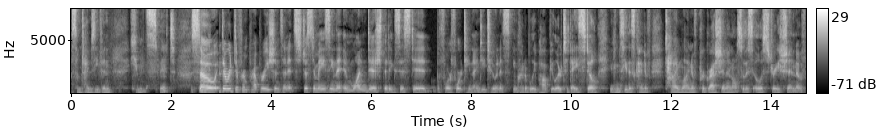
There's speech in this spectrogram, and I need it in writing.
sometimes even human spit. So there were different preparations, and it's just amazing that in one dish that existed before 1492 and is incredibly popular today, still, you can see this kind of timeline of progression and also this illustration of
